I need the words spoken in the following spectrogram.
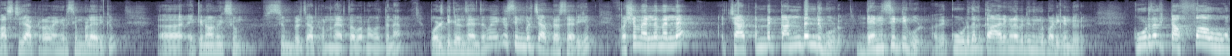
ഫസ്റ്റ് ചാപ്റ്റർ ഭയങ്കര സിമ്പിൾ ആയിരിക്കും. എക്കണോമിക്സും സിമ്പിൾ ചാപ്റ്ററാണ് നേരത്തെ പറഞ്ഞ പോലെ തന്നെ. പൊളിറ്റിക്കൽ സയൻസ് ഭയങ്കര സിമ്പിൾ ചാപ്റ്റേഴ്സ് ആയിരിക്കും. പക്ഷെ മെല്ലെ മെല്ലെ ചാപ്റ്ററിന്റെ കണ്ടന്റ് കൂടും. ഡെൻസിറ്റി കൂടും. അത് കൂടുതൽ കാര്യങ്ങളെ പറ്റി നിങ്ങൾ പഠിക്കേണ്ടി വരും. കൂടുതൽ ടഫ് ആവുമോ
